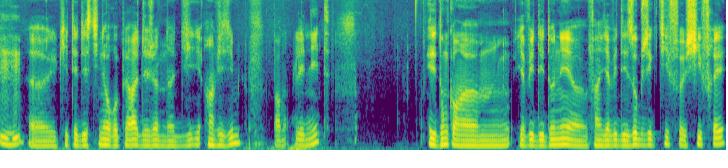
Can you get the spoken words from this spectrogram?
mhm. qui était destiné au repérage des jeunes dits invisibles, pardon, les NIT. Et donc, euh, il y avait des données, euh, enfin, il y avait des objectifs chiffrés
